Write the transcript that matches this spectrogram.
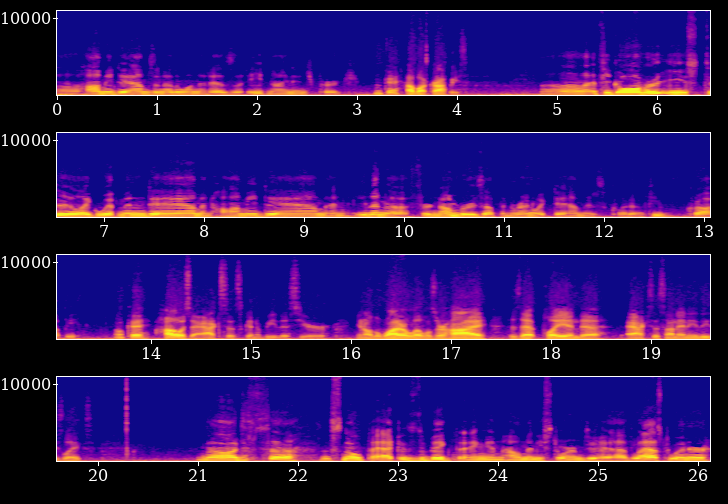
Uh, Homme Dam's another one that has an eight nine inch perch. Okay, how about crappies? Uh, if you go over east to like Whitman Dam and Homme Dam, and even uh, for numbers up in Renwick Dam, there's quite a few crappie. Okay, how is access going to be this year? You know, the water levels are high. Does that play into access on any of these lakes? No, just uh, the snowpack is the big thing and how many storms you have. Last winter,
